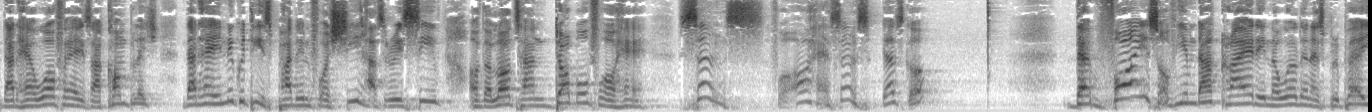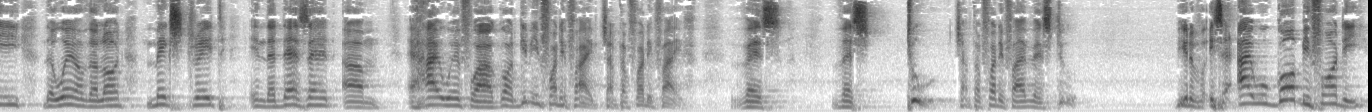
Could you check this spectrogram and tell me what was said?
that her warfare is accomplished, that her iniquity is pardoned, for she has received of the Lord's hand double for her sins, for all her sins. Let's go. The voice of him that cried in the wilderness, prepare ye the way of the Lord, make straight in the desert um, a highway for our God. Give me 45, chapter 45, verse, verse 2. Chapter 45, verse 2. Beautiful. He said, I will go before thee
